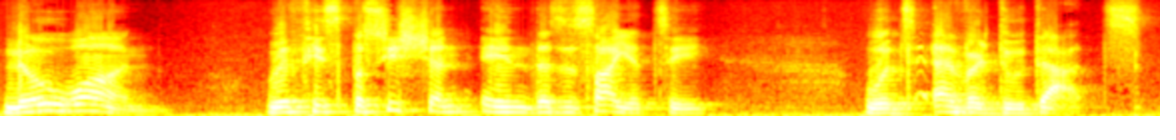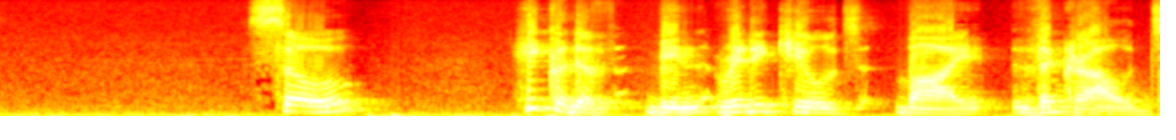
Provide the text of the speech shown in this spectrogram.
No one with his position in the society would ever do that. So, he could have been ridiculed by the crowd.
